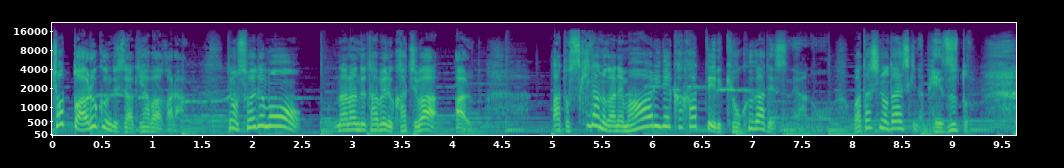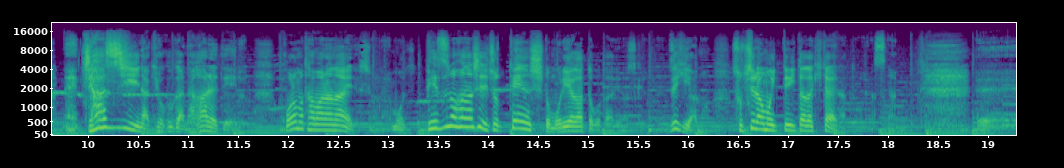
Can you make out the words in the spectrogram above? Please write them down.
ちょっと歩くんですよ秋葉原から。でもそれでも並んで食べる価値はあると。あと好きなのがね周りでかかっている曲がですねあの私の大好きなペズという、ね、ジャジーな曲が流れている。これもたまらないですよね。もうペズの話でちょっと店主と盛り上がったことありますけど、ね、ぜひあのそちらも行っていただきたいなと思いますが、えー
